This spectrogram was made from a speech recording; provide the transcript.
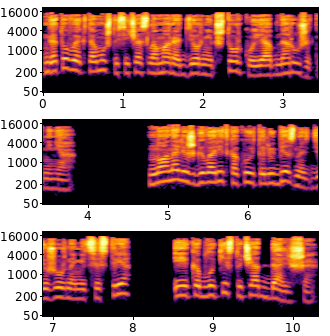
готовая к тому, что сейчас Ламар отдернет шторку и обнаружит меня. Но она лишь говорит какую-то любезность дежурной медсестре, и каблуки стучат дальше.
